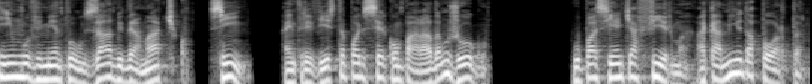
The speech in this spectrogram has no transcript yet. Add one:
em um movimento ousado e dramático, sim, a entrevista pode ser comparada a um jogo. O paciente afirma, a caminho da porta,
